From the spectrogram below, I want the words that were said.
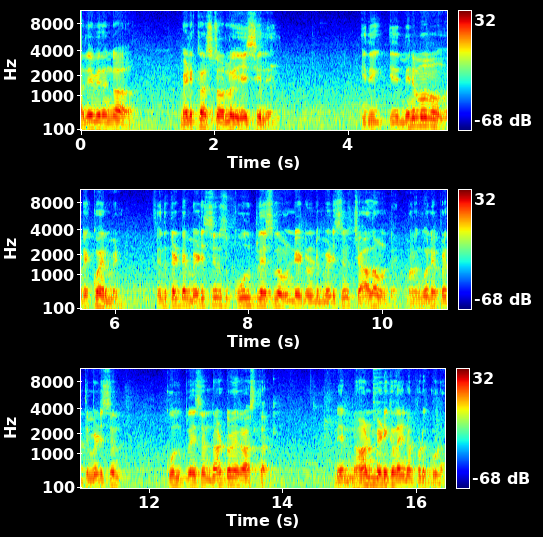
అదేవిధంగా మెడికల్ స్టోర్లో ఏసీ లేదు. ఇది ఇది మినిమం రిక్వైర్మెంట్ ఎందుకంటే మెడిసిన్స్ కూల్ ప్లేస్లో ఉండేటువంటి మెడిసిన్స్ చాలా ఉంటాయి. మనం కొనే ప్రతి మెడిసిన్ కూల్ ప్లేస్ అని దాంట్లోనే రాస్తారు. నేను నాన్ మెడికల్ అయినప్పటికి కూడా.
